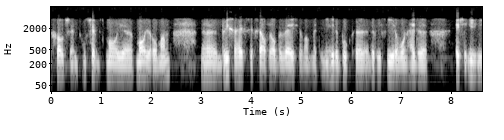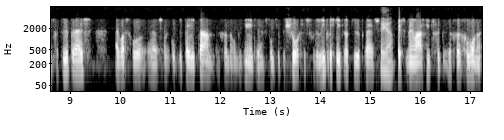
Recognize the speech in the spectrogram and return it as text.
groots en ontzettend mooie, mooie roman. Driessen heeft zichzelf wel bewezen, want met een eerder boek, De Rivieren, won hij de ECI Literatuurprijs. Hij was voor zijn boek De Pelikaan genomineerd en stond hij op de shortlist voor de Libris Literatuurprijs. Ja. Heeft hem helaas niet gewonnen.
